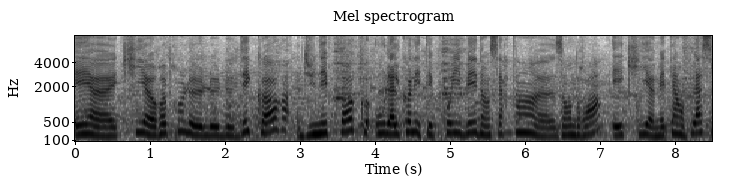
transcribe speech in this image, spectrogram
et euh, qui euh, reprend le, décor d'une époque où l'alcool était prohibé dans certains endroits et qui mettait en place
